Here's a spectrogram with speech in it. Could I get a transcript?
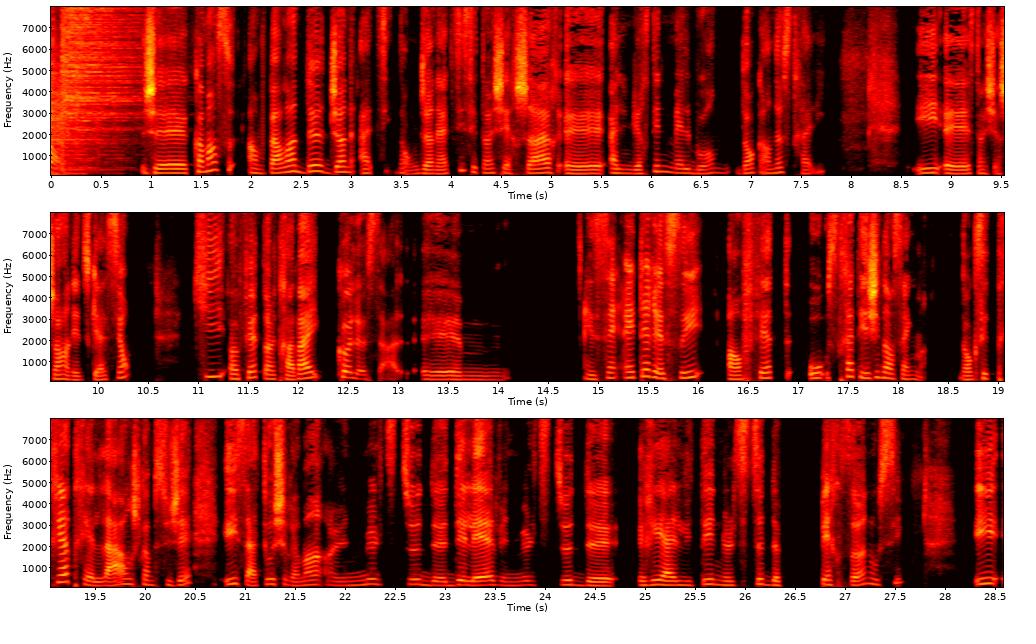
Donc, je commence en vous parlant de John Hattie. Donc, John Hattie, c'est un chercheur euh, à l'Université de Melbourne, donc en Australie. Et euh, c'est un chercheur en éducation qui a fait un travail colossal. il s'est intéressé, en fait, aux stratégies d'enseignement. Donc, c'est très, très large comme sujet et ça touche vraiment à une multitude d'élèves, une multitude de réalités, une multitude de personnes aussi. Et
